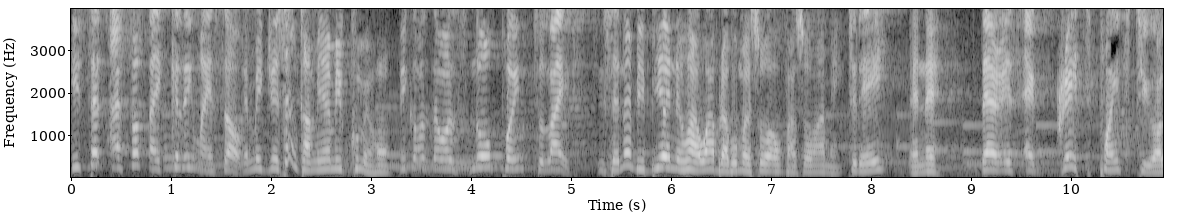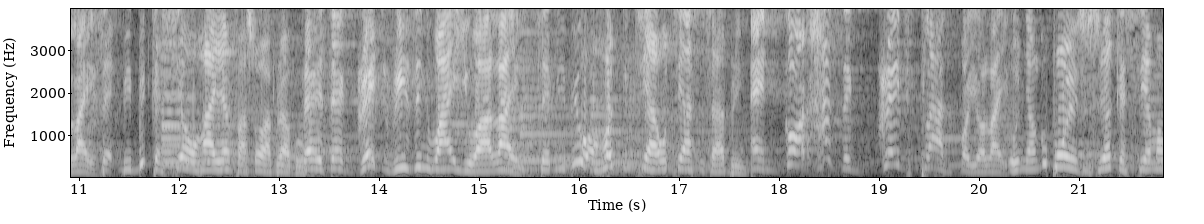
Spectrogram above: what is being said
He said, I felt like killing myself na medwene sɛ nka mea meku me ho because there was no point to life. Firi sɛ na biribiaa ni hɔ a woabrabɔ mu a ɛso ɔfa so ma me Today, there is a great point to your life. sɛ biribi kɛseɛ wɔ hɔ a yɛmfa so wɔ abrabɔ mu There is a great reason why you are alive. sɛ biribi wɔ hɔ ti a wote ase saa bere yi, And God has a great plan for your life. onyankopɔn yɛ nsusuɛ kɛseɛ ma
